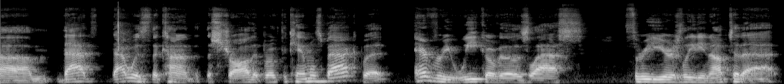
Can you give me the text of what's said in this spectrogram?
Um, that that was the kind of the straw that broke the camel's back. But every week over those last three years leading up to that,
